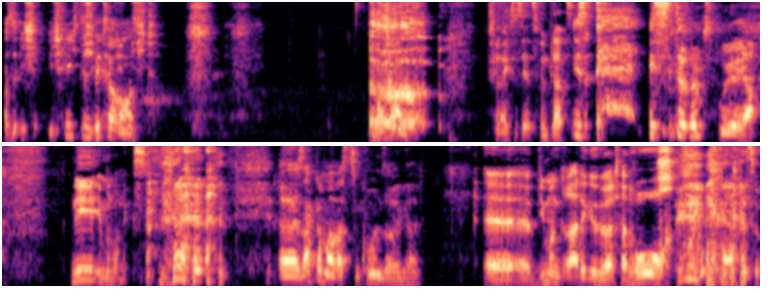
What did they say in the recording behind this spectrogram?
Also ich, ich rieche den Ich Bitter raus. nicht. Vielleicht ist jetzt für den Platz. Ist, ist eine Rübsbrühe, ja. Nee, immer noch nichts. Äh, sag doch mal was zum Kohlensäuregehalt. äh, wie man gerade gehört hat, hoch. also,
